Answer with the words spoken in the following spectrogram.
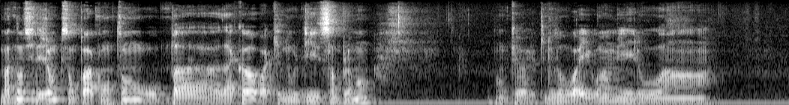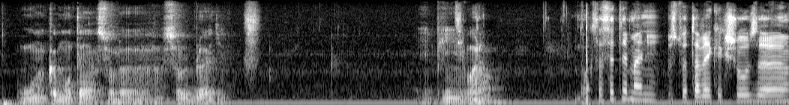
Maintenant, si des gens qui sont pas contents ou pas d'accord, bah, qu'ils nous le disent simplement. Donc, euh, qu'ils nous envoient ou un mail ou un, ou un commentaire sur le, sur le blog. Et puis voilà. Donc ça c'était ma news. Toi t'avais quelque chose euh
